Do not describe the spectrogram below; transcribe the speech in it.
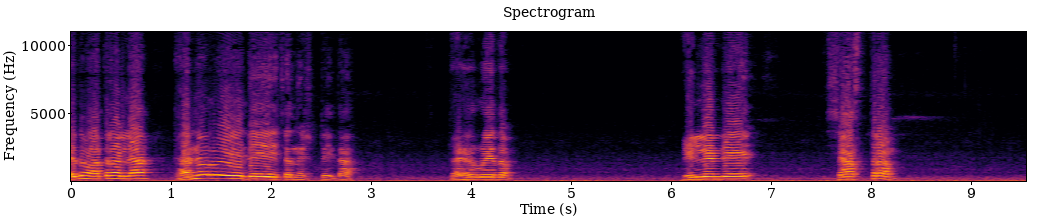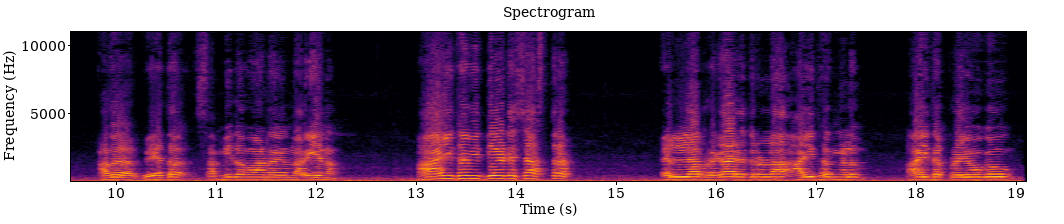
എന്ന് മാത്രമല്ല ധനുർവേദേച്ച നിഷ്ഠിത. ധനുർവേദം. വില്ലിന്റെ ശാസ്ത്രം. അത് വേദ സംഹിതമാണ് എന്നറിയണം. ആയുധവിദ്യയുടെ ശാസ്ത്രം. എല്ലാ പ്രകാരത്തിലുള്ള ആയുധങ്ങളും ആയുധ പ്രയോഗവും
